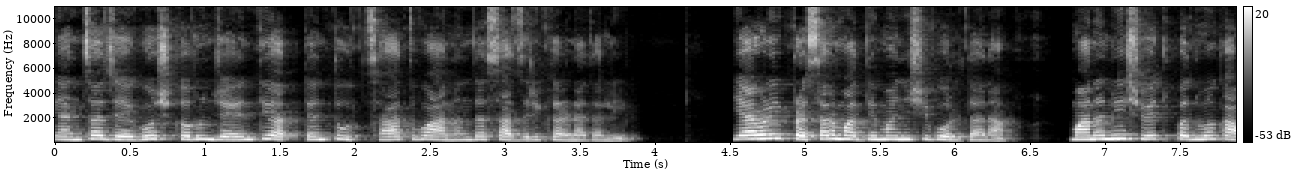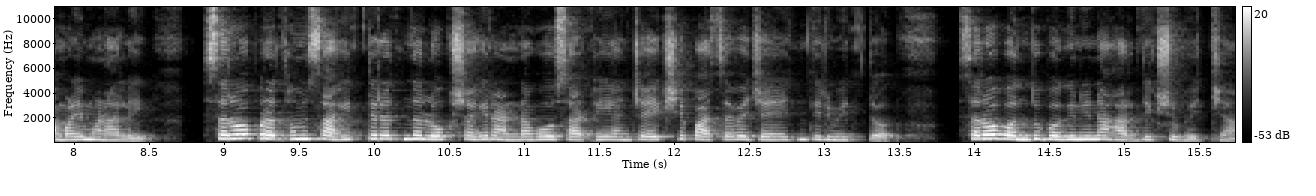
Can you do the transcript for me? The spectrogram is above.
यांचा जयघोष करून जयंती अत्यंत उत्साहात व आनंदात साजरी करण्यात आली. यावेळी प्रसारमाध्यमांशी बोलताना माननीय श्वेतपद्म कांबळे म्हणाले सर्वप्रथम साहित्यरत्न लोकशाहीर अण्णाभाऊ साठे यांच्या एकशे पाचाव्या जयंतीनिमित्त सर्व बंधू भगिनींना हार्दिक शुभेच्छा.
